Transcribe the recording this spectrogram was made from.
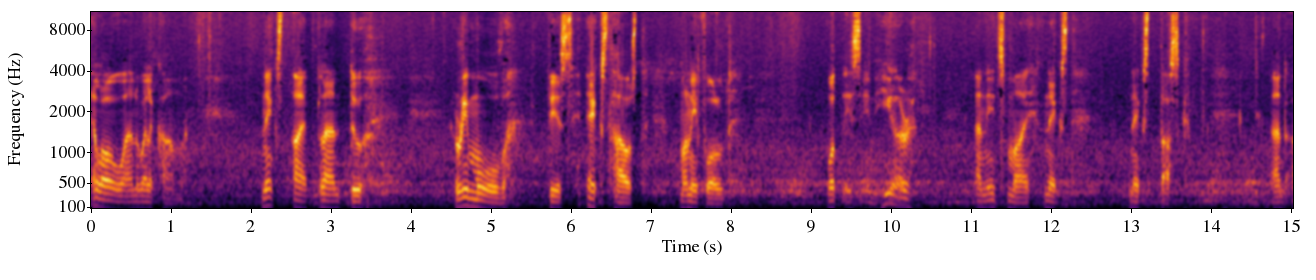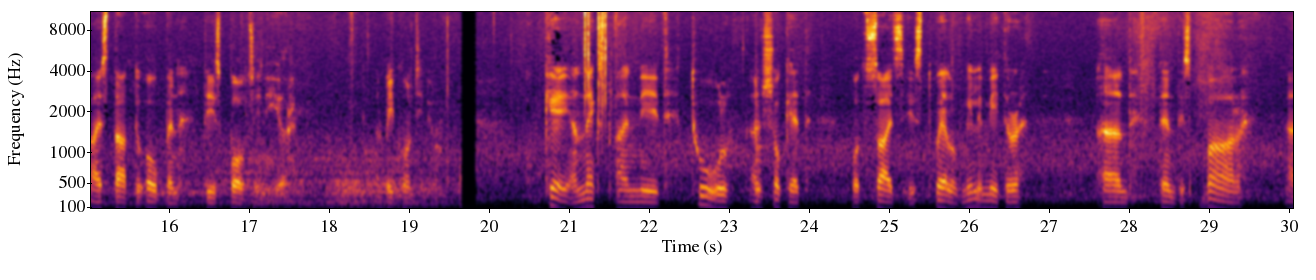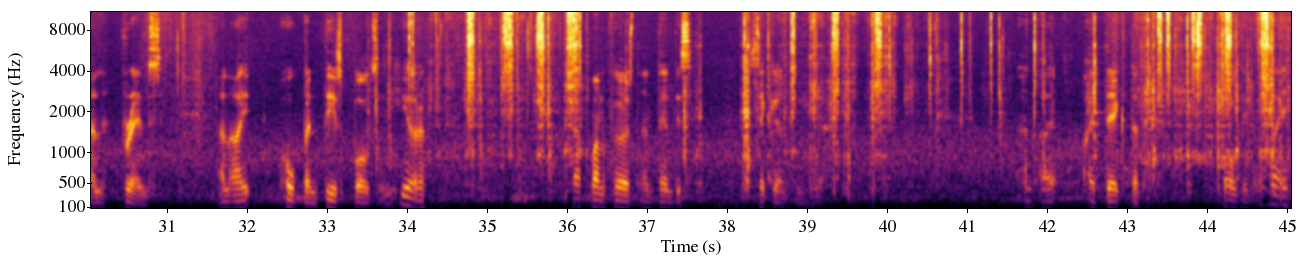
Hello and welcome. Next I plan to remove this exhaust manifold. What is in here? And it's my next next task. And I start to open these bolts in here. And we continue. Okay and next I need tool and socket what size is 12 millimeter and then this bar and friends. And I open these bolts in here. That one first and then this second in here. And I, I take that bolting away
